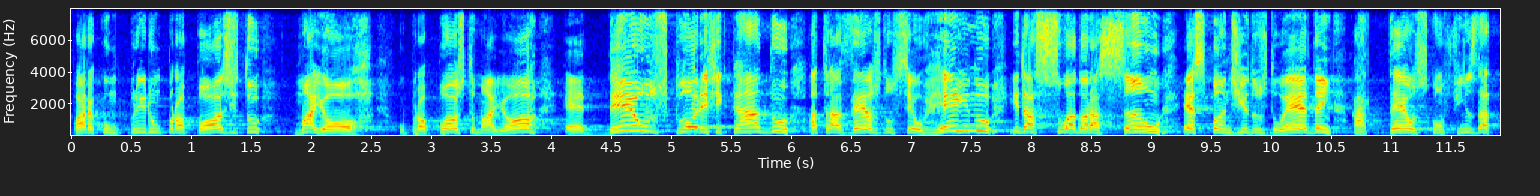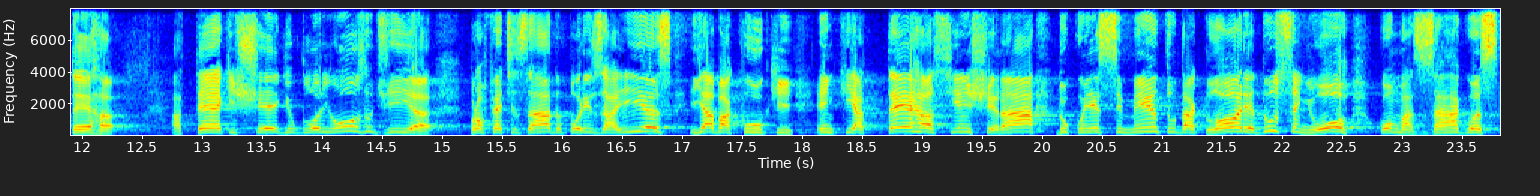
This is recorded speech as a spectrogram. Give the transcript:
para cumprir um propósito maior. O propósito maior é Deus glorificado através do seu reino e da sua adoração, expandidos do Éden até os confins da terra até que chegue o glorioso dia, profetizado por Isaías e Abacuque, em que a terra se encherá do conhecimento da glória do Senhor, como as águas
